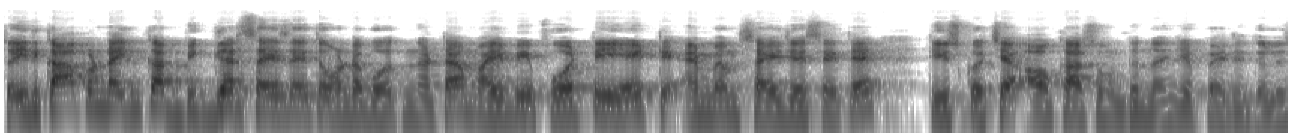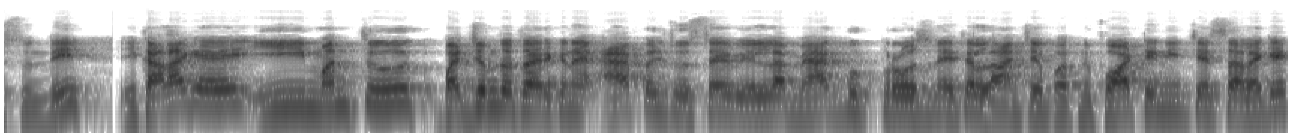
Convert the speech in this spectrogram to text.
సో ఇది కాకుండా ఇంకా బిగ్గర్ సైజ్ అయితే ఉండబోతుందట. మైబీ ఫోర్టీ ఎయిట్ ఎంఎం సైజెస్ అయితే తీసుకొచ్చే అవకాశం ఉంటుందని చెప్పి అయితే తెలుస్తుంది. ఇక అలాగే ఈ మంత్ పద్దెనిమిదో తారీఖున యాపిల్ చూస్తే వీళ్ళ మ్యాక్బుక్ ప్రోస్ని అయితే లాంచ్ అయిపోతుంది. ఫార్టీన్ ఇంచెస్ అలాగే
